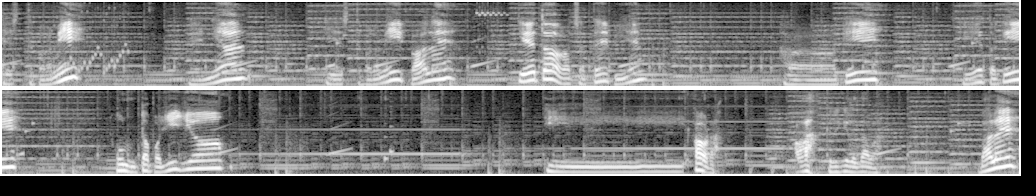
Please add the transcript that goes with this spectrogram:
este para mí. Genial. Y este para mí, vale. Quieto, agáchate, bien. Aquí. Quieto aquí. Un topollillo. Y... Ahora. Ah, creí que le daba. ¿Vale?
